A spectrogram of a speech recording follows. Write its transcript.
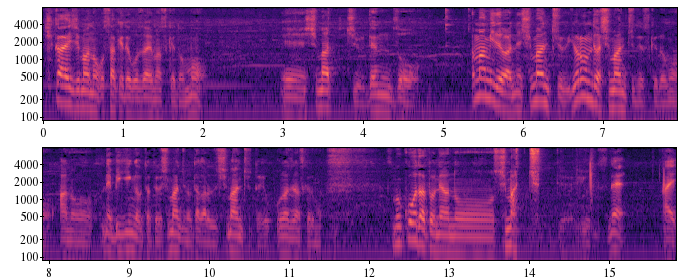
機械島のお酒でございますけども、えー、島っちゅう伝蔵。奄美ではね四万十世論では四万十ですけどもあのねビギンが歌ってる四万十の宝で四万十って同じなんですけども向こうだとねあの島っちゅって言うんですね。はい。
